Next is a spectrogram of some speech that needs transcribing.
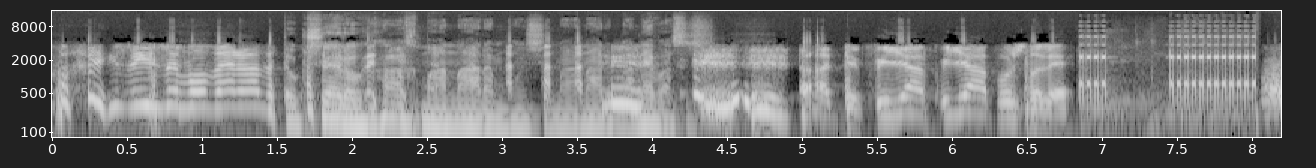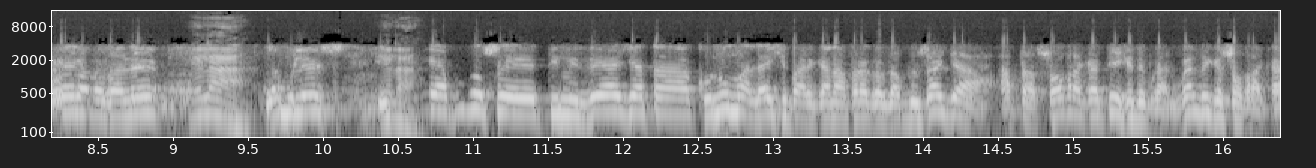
είσαι φοβερό. Το ξέρω. Αχ, μανάρα μου, εσύ μανάρα, με ανέβασες. Άντε, φιλιά, φιλιά, Απόστολε. Έλα, μεγάλε. Έλα. Δεν μου λες. Η Έλα. κυρία που έδωσε την ιδέα για τα κουνούμαλα έχει πάρει κανένα φράγκο από τα μπλουζάκια; Από τα σόβρακα, τι έχετε βγάλει; Βγάλετε και σόβρακα.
